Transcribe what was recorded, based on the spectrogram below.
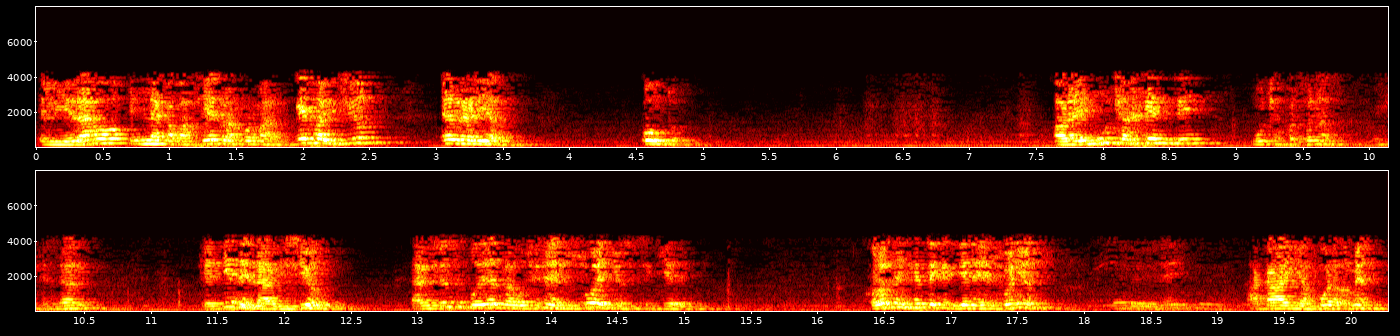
El liderazgo es la capacidad de transformar esa visión en realidad. Punto. Ahora hay mucha gente, muchas personas en general, que tiene la visión. La visión se podría traducir en sueños, si se quiere. ¿Conocen gente que tiene sueños? Sí. Acá y afuera también.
